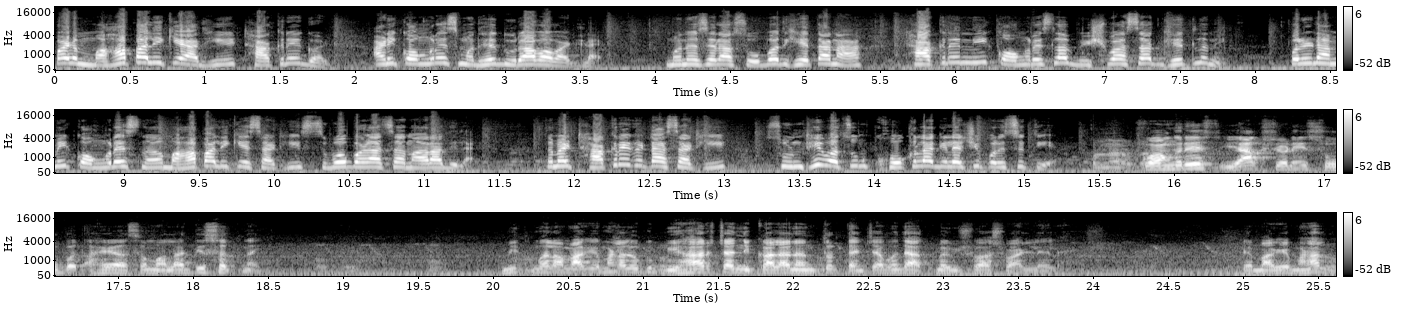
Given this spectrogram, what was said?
पण महापालिकेआधी ठाकरे गट आणि काँग्रेसमध्ये दुरावा वाढलाय. मनसेला सोबत घेताना ठाकरेंनी काँग्रेसला विश्वासात घेतलं नाही. परिणामी काँग्रेसनं महापालिकेसाठी स्वबळाचा नारा दिलाय. त्यामुळे ठाकरे गटासाठी सुंठी वाचून खोकला गेल्याची परिस्थिती आहे. काँग्रेस या क्षणी सोबत आहे असं मला दिसत नाही. मी मला मागे म्हणालो की बिहारच्या निकालानंतर त्यांच्यामध्ये आत्मविश्वास वाढलेला आहे. ते मागे म्हणालो.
